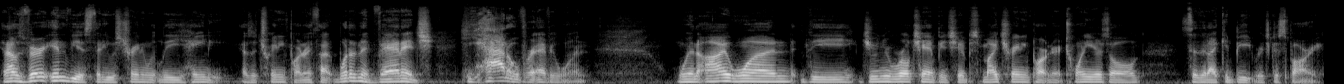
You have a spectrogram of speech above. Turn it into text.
and I was very envious that he was training with Lee Haney as a training partner. I thought, what an advantage he had over everyone. When I won the Junior World Championships, my training partner at 20 years old said that I could beat Rich Gaspari.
